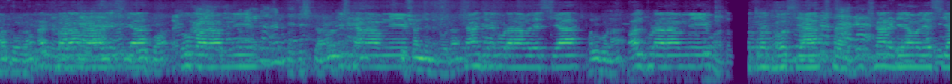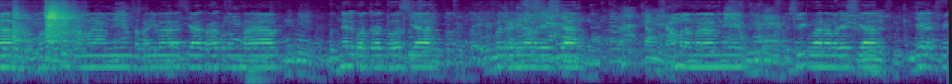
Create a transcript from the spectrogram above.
प्रतिष्ठानाम्नीशाञ्जनगौडनामदेश्य फल्गुण फाल्गुणानाम्नी कृष्णारेड्डी नामदेश्य ब्रह्मनाम्नी सपरिवारस्य सह कुटुम्बानां उद्नलगोत्रोद्भवस्य विघ्मत्रेड्डी नामदेश्य श्यामलम्ब नाम्ने श्रीकुमार नामधेयस्य विजयलक्ष्मी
